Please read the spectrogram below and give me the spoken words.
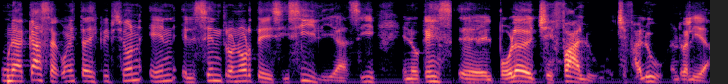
una casa con esta descripción en el centro norte de Sicilia, ¿sí? en lo que es eh, el poblado de Cefalu, Cefalú en realidad.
